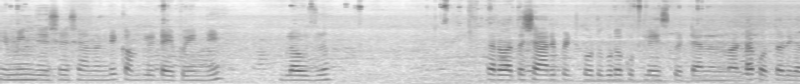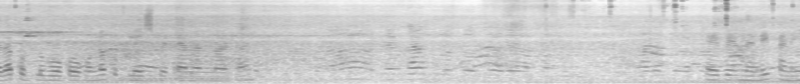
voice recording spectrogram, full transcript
హెమ్మింగ్ చేసేసానండి కంప్లీట్ అయిపోయింది బ్లౌజు. తర్వాత శారీ పెట్టుకోటి కూడా కుట్లు వేసి పెట్టాను అనమాట కొత్తది కదా కుట్లు పోకోకుండా కుట్లు వేసి పెట్టాను అనమాట అయిపోయిందండి పని.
